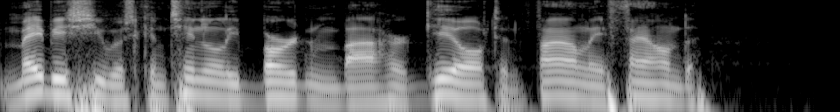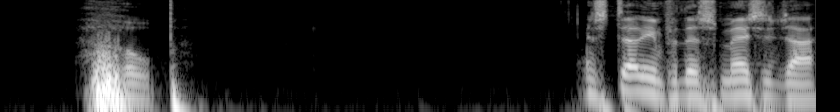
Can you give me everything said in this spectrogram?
Maybe she was continually burdened by her guilt and finally found hope. In studying for this message, I,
